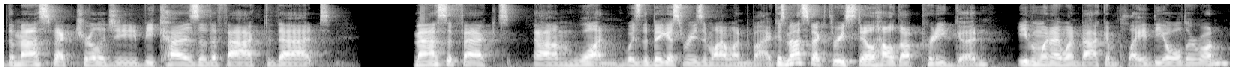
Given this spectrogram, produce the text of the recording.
the Mass Effect trilogy because of the fact that Mass Effect um, 1 was the biggest reason why I wanted to buy it. Because Mass Effect 3 still held up pretty good, even when I went back and played the older one.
